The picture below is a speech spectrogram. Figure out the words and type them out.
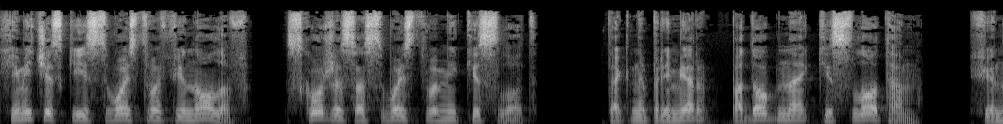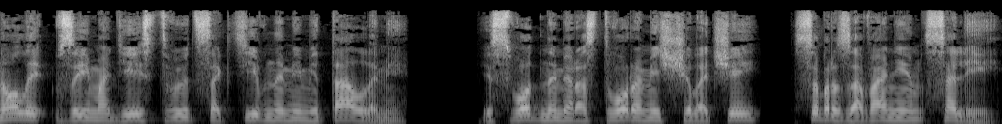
Химические свойства фенолов схожи со свойствами кислот. Так, например, подобно кислотам, фенолы взаимодействуют с активными металлами, и сводными растворами щелочей с образованием солей.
